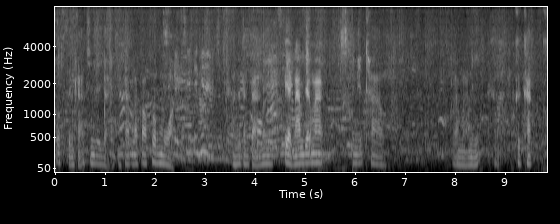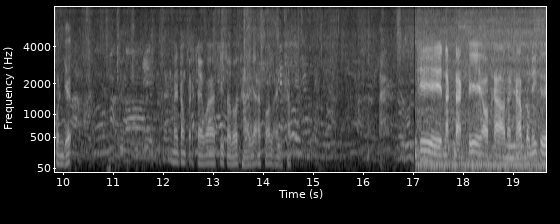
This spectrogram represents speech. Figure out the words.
พวกสินค้าชิ้นใหญ่ๆนะครับ แล้วก็พวกหมวกอะไรต่างๆนี่เปียกน้ำเยอะมากอันนี้ทาวประมาณนี้ครับคือคักคนเยอะ ไม่ต้องแปลกใจว่าที่จอดรถหายากเพราะอะไรนะครับ ที่หนักๆที่ออกข่าวนะครับ ตรงนี้คือ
